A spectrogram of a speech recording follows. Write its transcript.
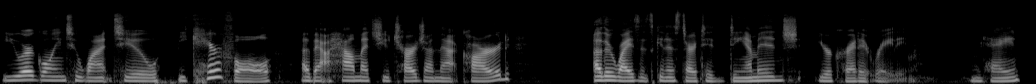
you are going to want to be careful about how much you charge on that card Otherwise, it's going to start to damage your credit rating. Okay.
